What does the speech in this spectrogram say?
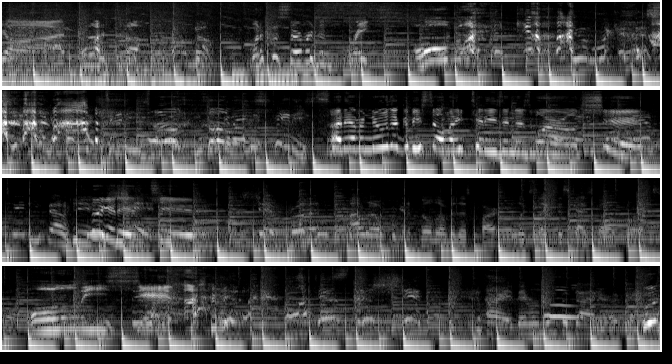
god. What the? Oh no. What if the server just breaks? Oh my god. Dude, look at this shit! Look at the titties, bro! Look at all these titties! I never knew there could be so many titties in this world. Shit. Damn titties out here! Look at this shit. shit. Shit, brother! I don't know if we're gonna build over this part. It looks like this guy's going for it. So. Holy shit. what is this shit? All right, they removed the diner. Okay. Who's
